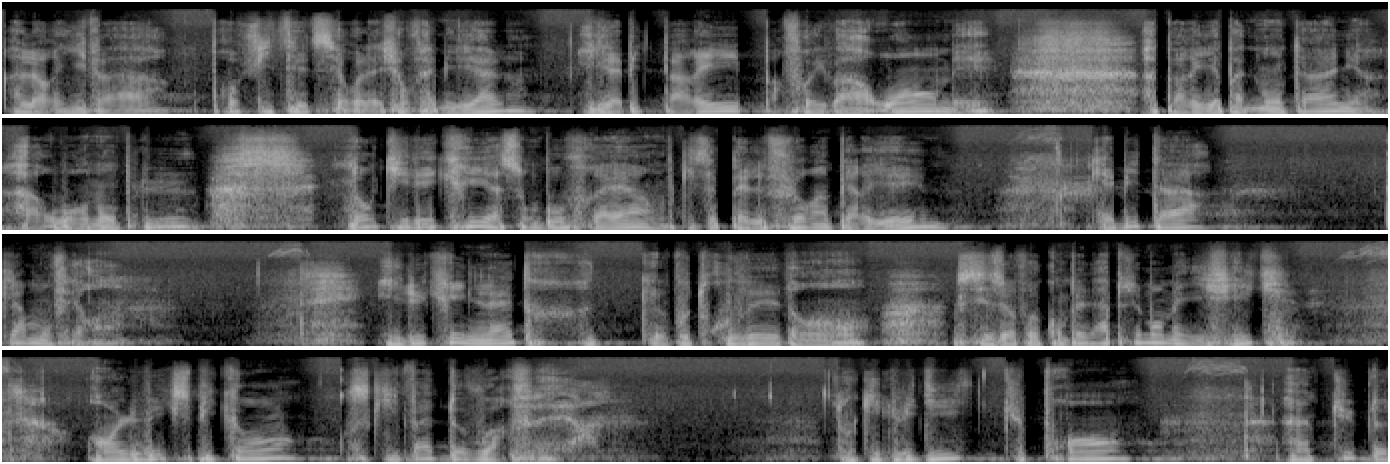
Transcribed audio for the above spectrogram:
Alors il va profiter de ses relations familiales. Il habite Paris, parfois il va à Rouen, mais à Paris il n'y a pas de montagne, à Rouen non plus. Donc il écrit à son beau-frère, qui s'appelle Florin Perrier, qui habite à Clermont-Ferrand. Il écrit une lettre que vous trouvez dans ses œuvres complètes, absolument magnifique, en lui expliquant ce qu'il va devoir faire. Donc il lui dit, tu prends un tube de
